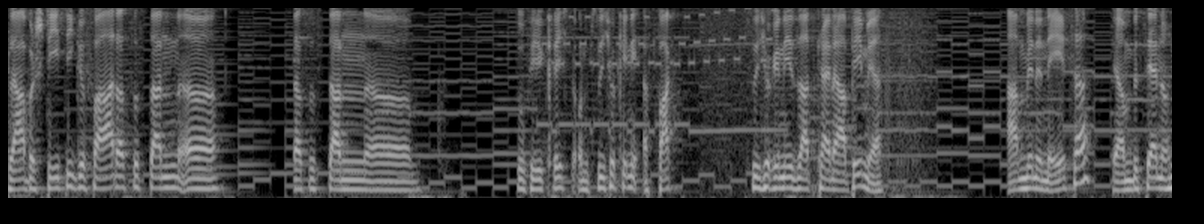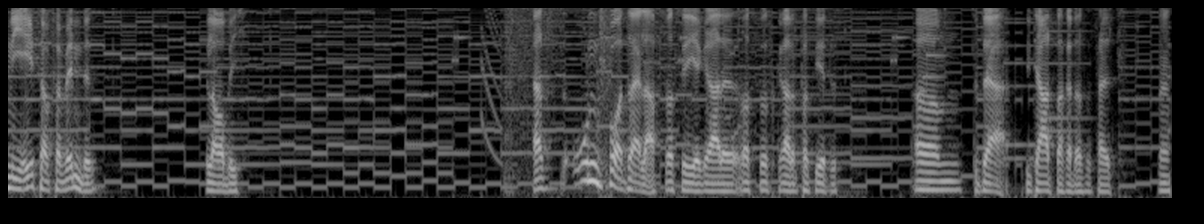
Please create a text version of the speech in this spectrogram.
klar besteht die Gefahr, dass es dann, äh, dass es dann, äh, so viel kriegt. Und Psychokinese, äh, fuck, Psychokinese hat keine AP mehr. Haben wir einen Äther? Wir haben bisher noch nie Äther verwendet. Glaube ich. Das ist unvorteilhaft, was wir hier gerade, was das gerade passiert ist. Ähm, ist ja die Tatsache, dass es halt, ne,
